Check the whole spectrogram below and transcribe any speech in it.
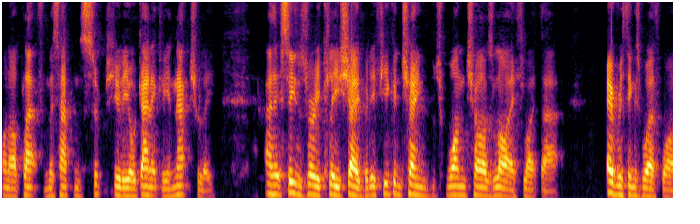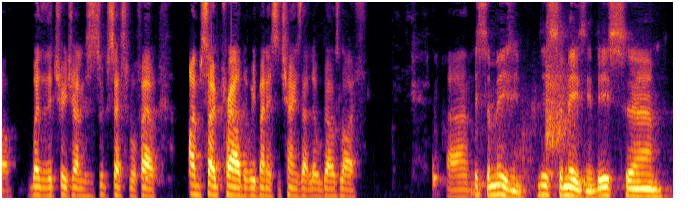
on our platform. This happens purely organically and naturally. And it seems very cliche, but if you can change one child's life like that, everything's worthwhile. Whether the true challenge is successful or fail, I'm so proud that we've managed to change that little girl's life. Um, it's amazing. This is amazing. This um,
